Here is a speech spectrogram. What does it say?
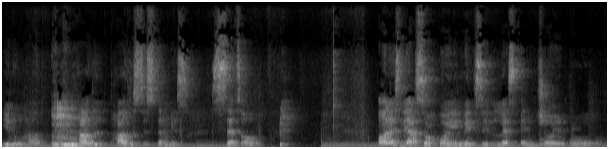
you know, how, how, the, how the system is set up. Honestly, at some point, it makes it less enjoyable.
